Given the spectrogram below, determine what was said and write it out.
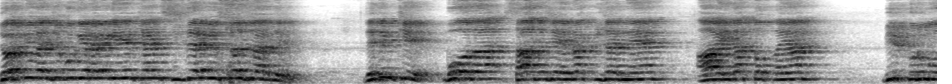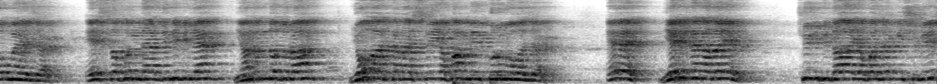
Dört yıl önce bu göreve gelirken sizlere bir söz verdim. Dedim ki bu oda sadece evrak düzenleyen, aidat toplayan bir kurum olmayacak. Esnafın derdini bilen, yanında duran, yol arkadaşlığı yapan bir kurum olacak. Evet, yeniden adayım. Çünkü daha yapacak işimiz,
